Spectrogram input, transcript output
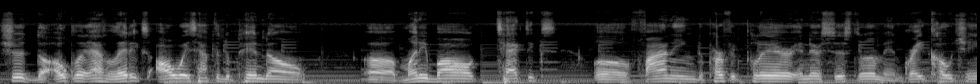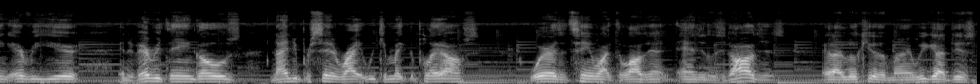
Should the Oakland Athletics always have to depend on uh, Moneyball tactics of finding the perfect player in their system and great coaching every year? And if everything goes 90% right, we can make the playoffs. Whereas a team like the Los Angeles Dodgers, they're like, look here, man, we got this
